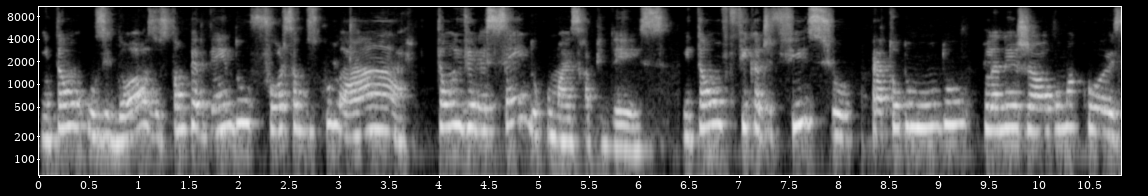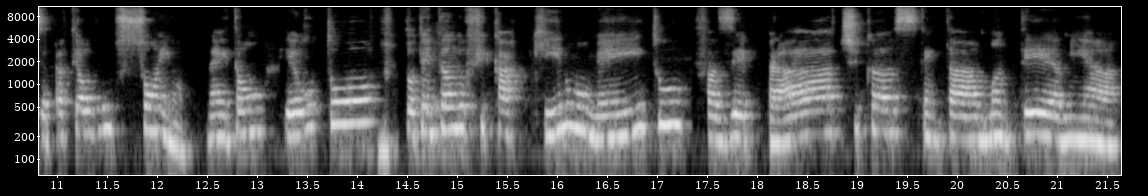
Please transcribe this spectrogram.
Então, os idosos estão perdendo força muscular, estão envelhecendo com mais rapidez. Então fica difícil para todo mundo planejar alguma coisa, para ter algum sonho. Né? Então eu tô, tô tentando ficar aqui no momento, fazer práticas, tentar manter a minha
